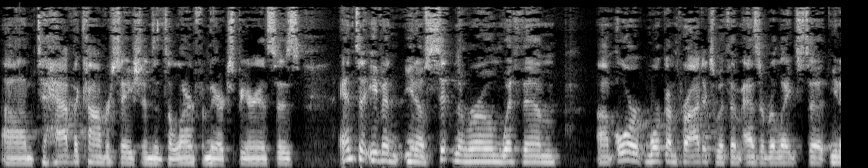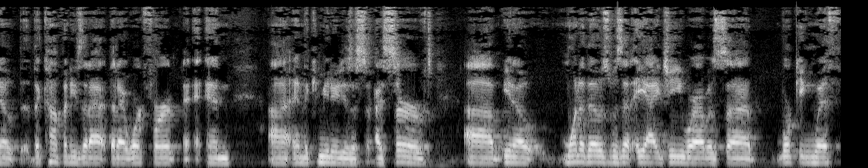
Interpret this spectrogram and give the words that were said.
um, to have the conversations and to learn from their experiences and to even, you know, sit in the room with them um, or work on projects with them as it relates to, you know, the, the companies that I, that I work for and, uh, and the communities I served. Uh, you know, one of those was at AIG where I was uh, working with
